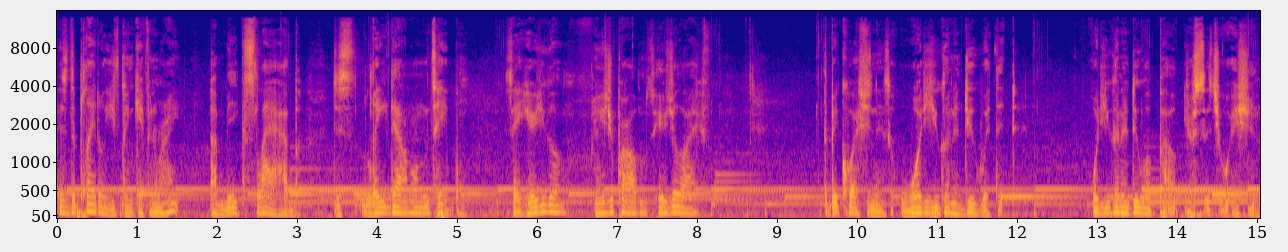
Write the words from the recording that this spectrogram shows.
is the Play Doh you've been given, right? A big slab just laid down on the table. Say, here you go. Here's your problems. Here's your life. The big question is what are you going to do with it? What are you going to do about your situation?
